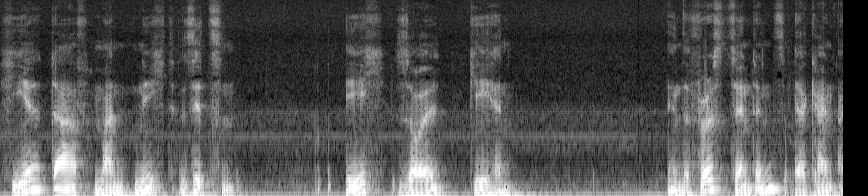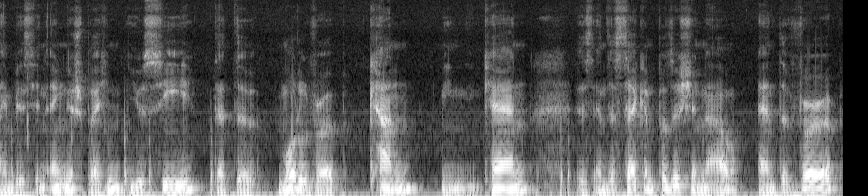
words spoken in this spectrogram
Hier darf man nicht sitzen. Ich soll gehen. In the first sentence, er kann ein bisschen Englisch sprechen, you see that the modal verb kann, meaning can, is in the second position now, and the verb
